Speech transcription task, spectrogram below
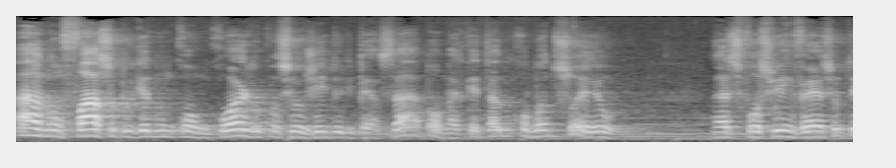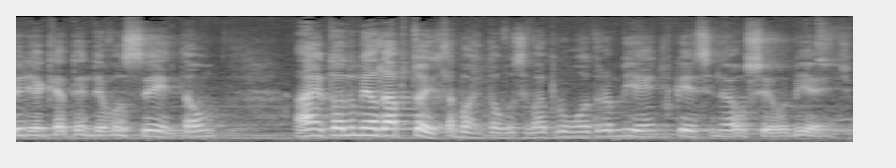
ah, não faço porque não concordo com o seu jeito de pensar, bom, mas quem está no comando sou eu. Né, se fosse o inverso, eu teria que atender você. Então, ah, então não me adapto a isso. Tá bom, então você vai para um outro ambiente, porque esse não é o seu ambiente.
